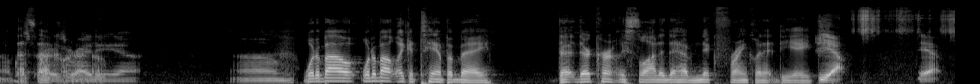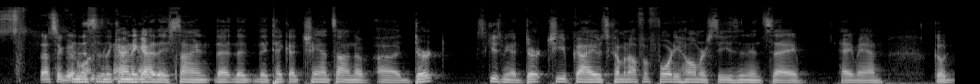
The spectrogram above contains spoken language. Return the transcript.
Oh, That's not righty. though. Yeah. What about what about like a Tampa Bay? They're, they're currently slotted to have Nick Franklin at DH. Yeah. Yeah. That's a good and one. this is the kind of guy they sign that they, they take a chance on a, a dirt, excuse me, a dirt cheap guy who's coming off a forty homer season and say, "Hey man, go,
